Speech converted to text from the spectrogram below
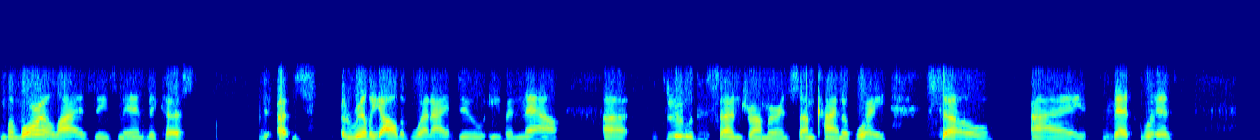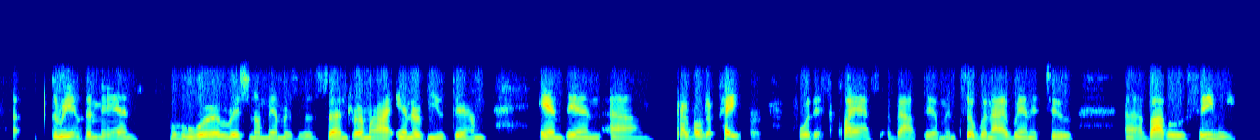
memorialize these men because uh, really all of what I do, even now, uh, through the Sun Drummer in some kind of way. So I met with uh, three of the men who were original members of the Sun Drummer. I interviewed them, and then um, I wrote a paper for this class about them. And so when I ran into uh, Baba Useni,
